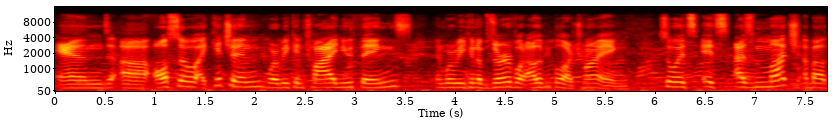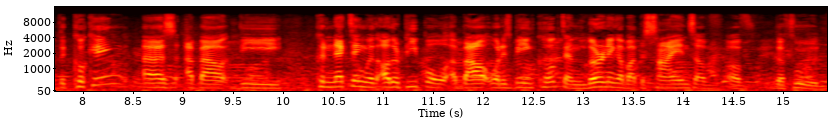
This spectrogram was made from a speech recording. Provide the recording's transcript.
and uh, also a kitchen where we can try new things and where we can observe what other people are trying. So it's, it's as much about the cooking as about the connecting with other people about what is being cooked and learning about the science of, of the food.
